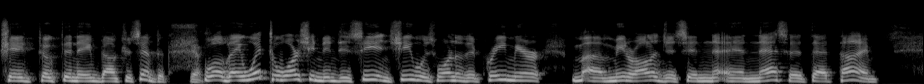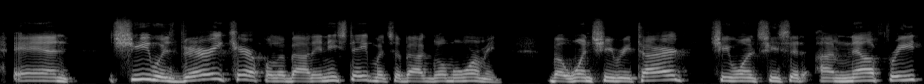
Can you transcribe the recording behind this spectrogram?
she took the name Dr. Simpson. Yes. Well, they went to Washington, D.C., and she was one of the premier uh, meteorologists in, in NASA at that time. And she was very careful about any statements about global warming. But when she retired, she once she said, I'm now free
